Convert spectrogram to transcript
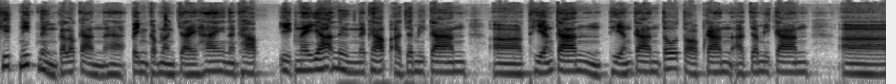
คิดนิดหนึ่งก็แล้วกันนะฮะ เป็นกำลังใจให้นะครับ อีกในยะหนึ่งนะครับ อาจจะมีการเถียงกัน เถียงกันโต้ตอบกัน อาจจะมีการา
